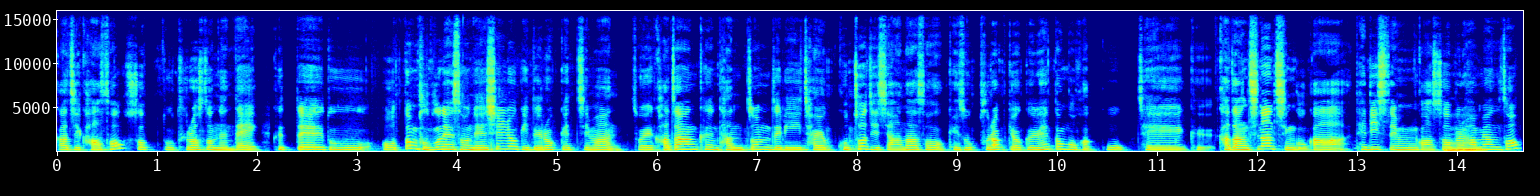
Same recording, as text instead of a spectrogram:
까지 가서 수업도 들었었는데 그때도 어떤 부분에서는 실력이 늘었겠지만 저의 가장 큰 단점들이 잘 고쳐지지 않아서 계속 불합격을 했던 것 같고 제 그 가장 친한 친구가 테디 쌤과 수업을 음. 하면서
